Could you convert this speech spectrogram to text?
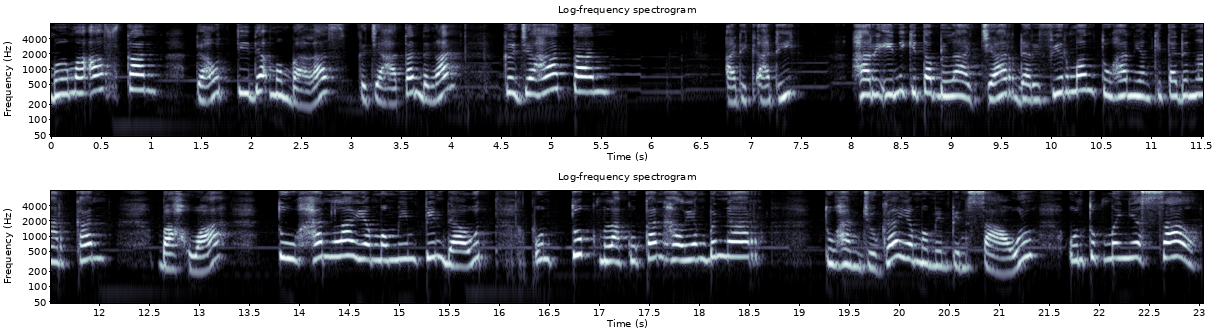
memaafkan. Daud tidak membalas kejahatan dengan kejahatan. Adik-adik, hari ini kita belajar dari firman Tuhan yang kita dengarkan bahwa Tuhanlah yang memimpin Daud untuk melakukan hal yang benar. Tuhan juga yang memimpin Saul untuk menyesal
